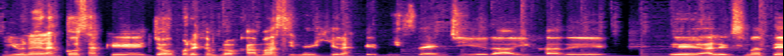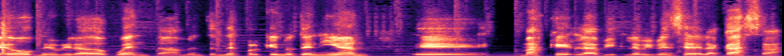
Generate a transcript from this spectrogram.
Y una de las cosas que yo, por ejemplo, jamás si me dijeras que Miss Benji era hija de eh, Alex Mateo, me hubiera dado cuenta, ¿me entendés? Porque no tenían eh, más que la, vi- la vivencia de la casa.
